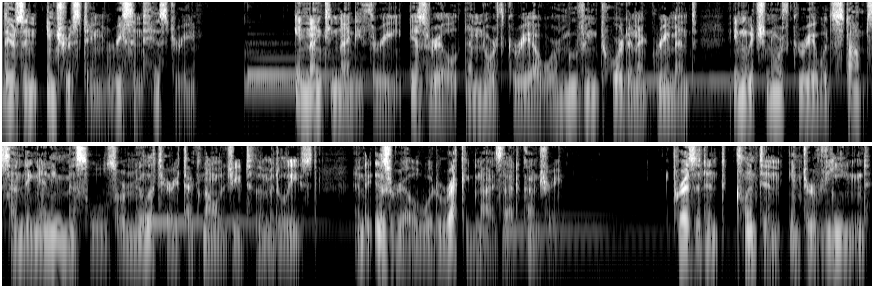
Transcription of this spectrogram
There's an interesting recent history. In 1993, Israel and North Korea were moving toward an agreement in which North Korea would stop sending any missiles or military technology to the Middle East, and Israel would recognize that country. President Clinton intervened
